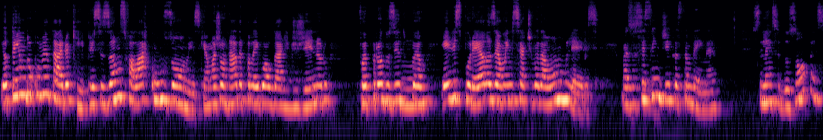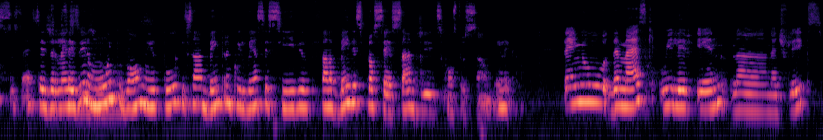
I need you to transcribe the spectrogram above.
Eu tenho um documentário aqui, Precisamos Falar com os Homens, que é uma jornada pela igualdade de gênero. Foi produzido por Eles por Elas, é uma iniciativa da ONU Mulheres. Mas vocês têm dicas também, né? Silêncio dos Homens, é, vocês, Silêncio vocês viram? Muito bom no YouTube, sabe? Bem tranquilo, bem acessível, que fala bem desse processo, sabe? De desconstrução, bem legal. Tem o The Mask We Live In na Netflix.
